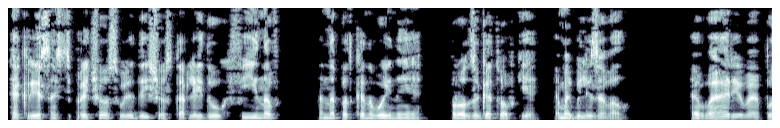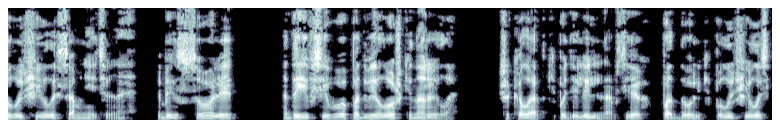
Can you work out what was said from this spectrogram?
окрестности прочесывали, да еще старлей двух финнов на подконвойные продзаготовки мобилизовал. Варево получилось сомнительное, без соли, да и всего по две ложки нарыло. Шоколадки поделили на всех, по дольке получилось.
